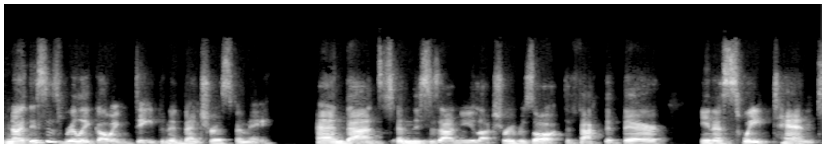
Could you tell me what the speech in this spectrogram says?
no, this is really going deep and adventurous for me. And that's, and this is our new luxury resort. The fact that they're in a sweet tent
